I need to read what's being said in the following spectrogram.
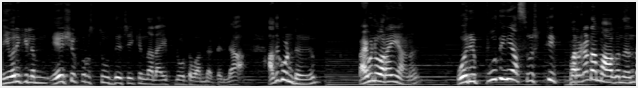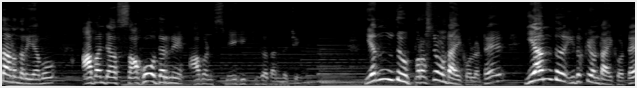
നീ ഒരിക്കലും യേശു ക്രിസ്തു ഉദ്ദേശിക്കുന്ന ലൈഫിലോട്ട് വന്നിട്ടില്ല. അതുകൊണ്ട് ബൈബിൾ പറയുകയാണ് ഒരു പുതിയ സൃഷ്ടി പ്രകടമാകുന്ന എന്താണെന്നറിയാമോ? അവന്റെ സഹോദരനെ അവൻ സ്നേഹിക്കുക തന്നെ ചെയ്യും. എന്ത് പ്രശ്നം ഉണ്ടായിക്കൊള്ളട്ടെ എന്ത് ഇതൊക്കെ ഉണ്ടായിക്കോട്ടെ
